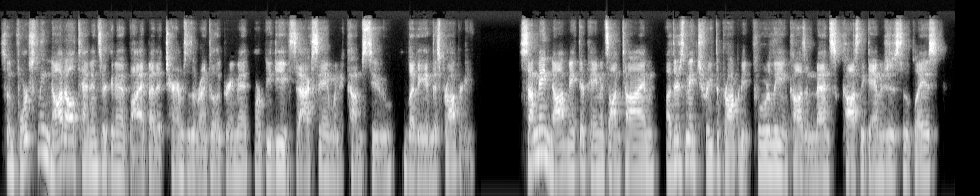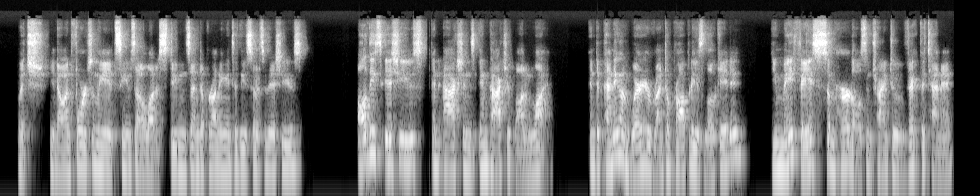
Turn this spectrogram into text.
So, unfortunately, not all tenants are going to abide by the terms of the rental agreement or be the exact same when it comes to living in this property. Some may not make their payments on time, others may treat the property poorly and cause immense costly damages to the place, which, you know, unfortunately, it seems that a lot of students end up running into these sorts of issues. All these issues and actions impact your bottom line. And depending on where your rental property is located, you may face some hurdles in trying to evict the tenant,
